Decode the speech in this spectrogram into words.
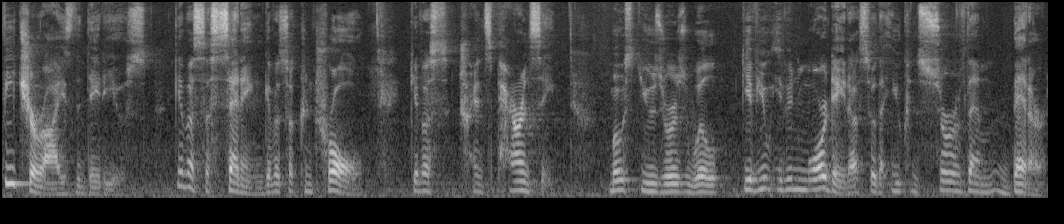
featureize the data use. Give us a setting, give us a control, give us transparency most users will give you even more data so that you can serve them better.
